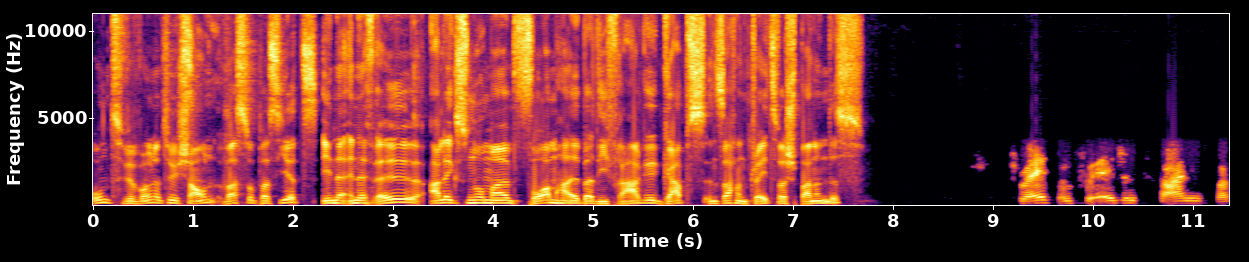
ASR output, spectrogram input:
Und wir wollen natürlich schauen, was so passiert in der NFL. Alex, nur mal formhalber die Frage, gab es in Sachen Trades was Spannendes? Trades und Free Agent Signings, was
